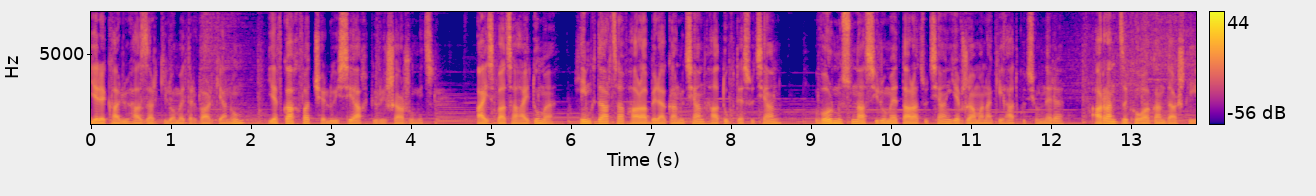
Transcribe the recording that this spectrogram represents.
300.000 կմ/վայրկյանում եւ կախված չէ լույսի աղբյուրի շարժումից։ Այս բացահայտումը հիմք դարձավ հարաբերականության հատուկ տեսության, որն ուսումնասիրում է տարածության եւ ժամանակի հատկությունները առանց ձգողական դաշտի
